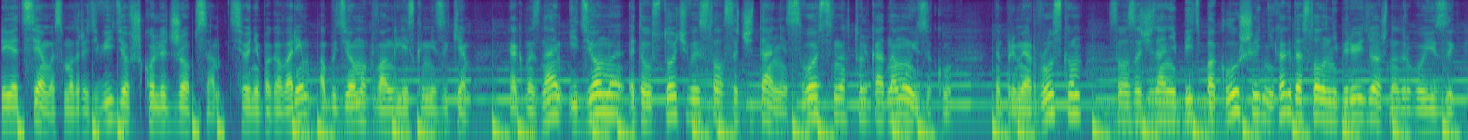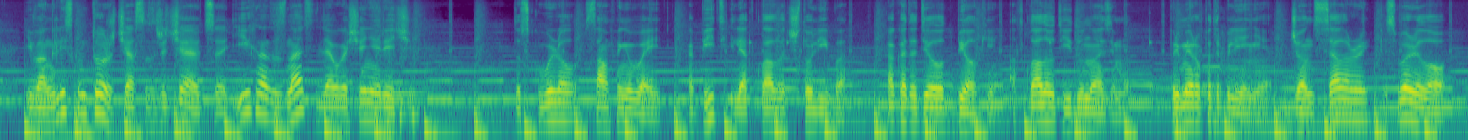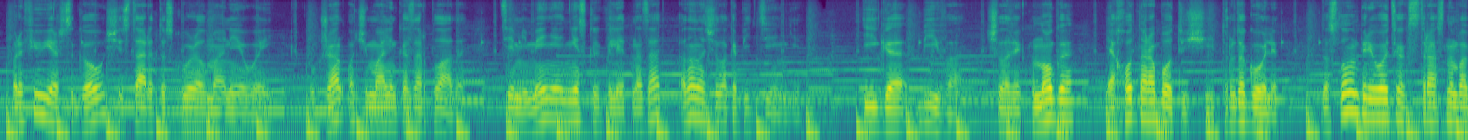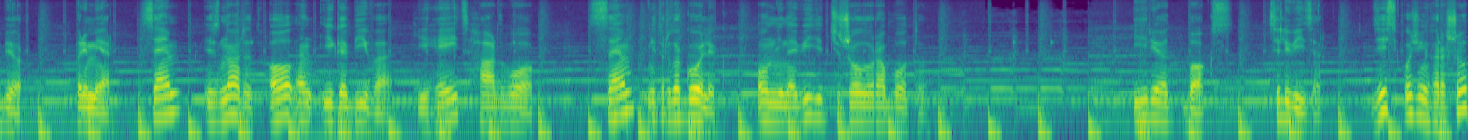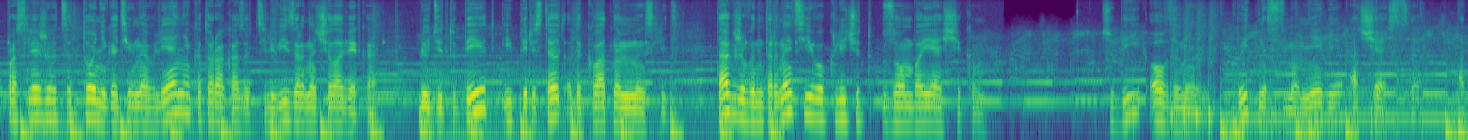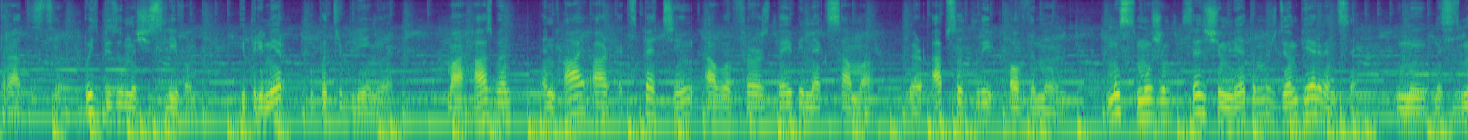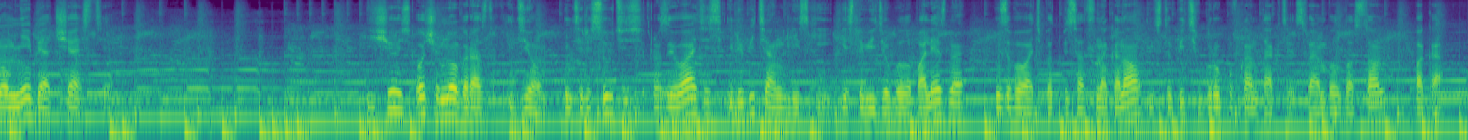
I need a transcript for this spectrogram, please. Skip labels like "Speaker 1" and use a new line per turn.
Привет всем, вы смотрите видео в школе Джобса. Сегодня поговорим об идиомах в английском языке. Как мы знаем, идиомы – это устойчивые словосочетания, свойственных только одному языку. Например, в русском словосочетание «бить баклуши» никак дословно не переведешь на другой язык. И в английском тоже часто встречаются, и их надо знать для обогащения речи. To squirrel something away – копить или откладывать что-либо. Как это делают белки – откладывают еду на зиму. Пример употребления. John's salary is very low, but a few years ago she started to squirrel money away. У Джан очень маленькая зарплата. Тем не менее, несколько лет назад она начала копить деньги. Ига Бива. Человек много и охотно работающий, трудоголик. Дословно переводится как «страстный бобер». Пример. Sam is not at all an Iga Biva. He hates hard work. Сэм не трудоголик, он ненавидит тяжелую работу. Idiot Box – телевизор. Здесь очень хорошо прослеживается то негативное влияние, которое оказывает телевизор на человека. Люди тупеют и перестают адекватно мыслить. Также в интернете его кличут зомбоящиком. To be of the moon – быть на седьмом небе от счастья, от радости, быть безумно счастливым. И пример употребления. My husband and I are expecting our first baby next summer. We're absolutely off the moon. Мы с мужем следующим летом ждем первенца, и мы на седьмом небе от счастья. Еще есть очень много разных идиом. Интересуйтесь, развивайтесь и любите английский. Если видео было полезно, не забывайте подписаться на канал и вступить в группу ВКонтакте. С вами был Бастон. Пока.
